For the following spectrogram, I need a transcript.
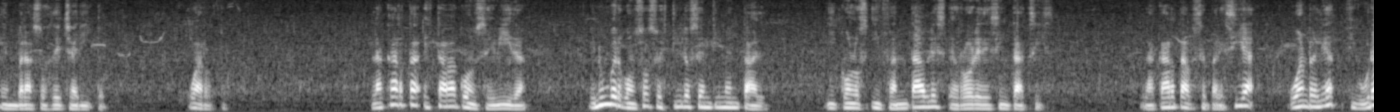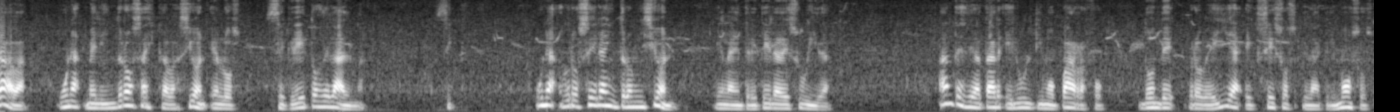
en brazos de Charito. Cuarto. La carta estaba concebida en un vergonzoso estilo sentimental y con los infantables errores de sintaxis. La carta se parecía, o en realidad figuraba, una melindrosa excavación en los secretos del alma. Una grosera intromisión en la entretela de su vida. Antes de atar el último párrafo, donde proveía excesos lacrimosos,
